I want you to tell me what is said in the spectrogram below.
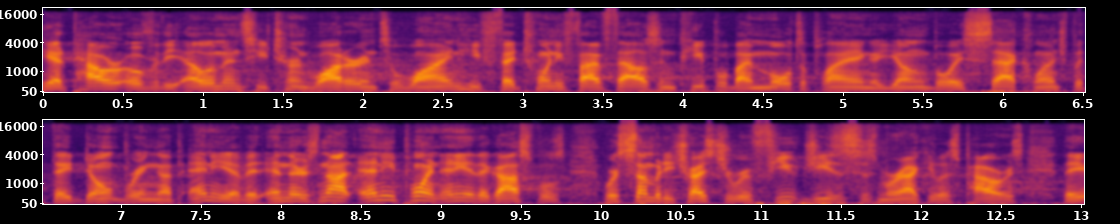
He had power over the elements. He turned water into wine. He fed 25,000 people by multiplying a young boy's sack lunch, but they don't bring up any of it. And there's not any point in any of the Gospels where somebody tries to refute Jesus' miraculous powers. They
